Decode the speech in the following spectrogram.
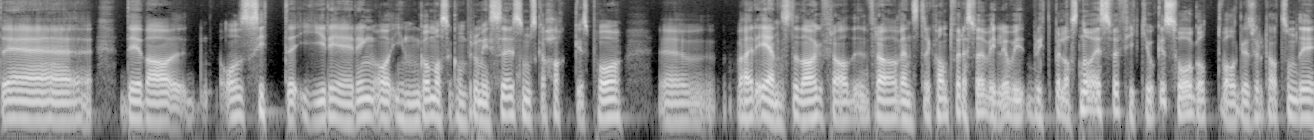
det, det da å sitte i regjering og inngå masse kompromisser som skal hakkes på hver eneste dag fra, fra venstre kant for SV, ville jo blitt belastende. Og SV fikk jo ikke så godt valgresultat som de,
